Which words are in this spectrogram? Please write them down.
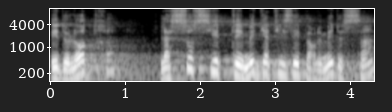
et de l'autre, la société médiatisée par le médecin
